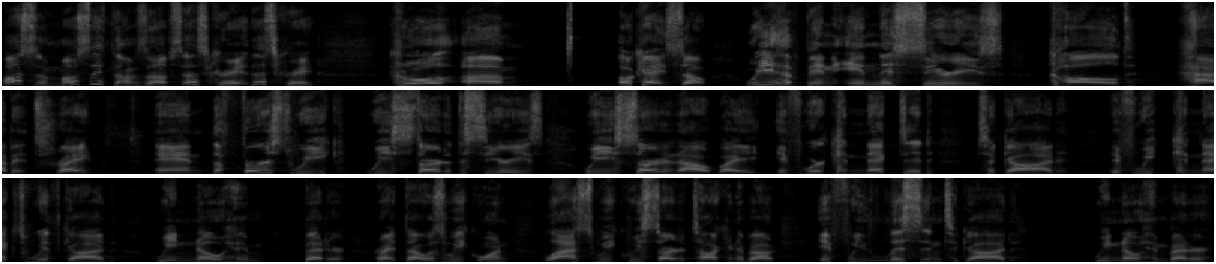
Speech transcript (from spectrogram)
Awesome. Mostly thumbs ups. That's great. That's great. Cool. Um, okay, so we have been in this series called Habits, right? And the first week we started the series, we started out by if we're connected to God, if we connect with God, we know Him better, right? That was week one. Last week we started talking about if we listen to God, we know Him better.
